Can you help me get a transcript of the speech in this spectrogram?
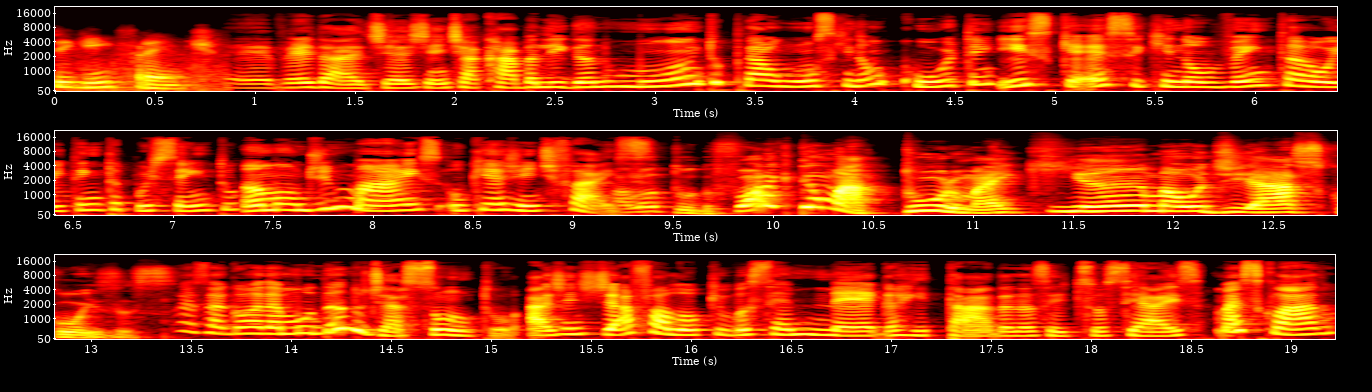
seguir em frente. É verdade, a gente acaba ligando muito para alguns que não curtem e esquece que 90, 80% amam demais o que a gente faz. Falou tudo. Fora que tem uma turma aí que ama odiar as coisas. Mas agora, mudando de assunto, a gente já falou que você é mega irritada nas redes sociais, mas claro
